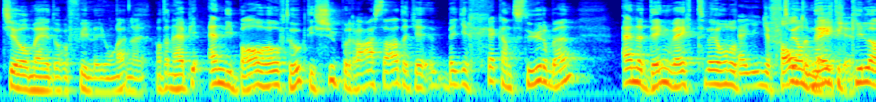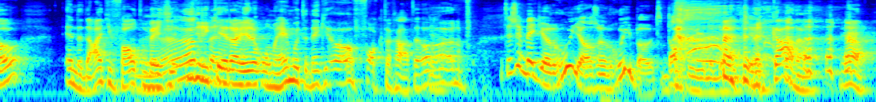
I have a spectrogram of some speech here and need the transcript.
chill mee door een file, jongen. Nee. Want dan heb je en die balhoofdhoek die super raar staat. Dat je een beetje gek aan het sturen bent. En het ding weegt 200 Ja, je, je valt een 290 beetje. kilo. Inderdaad, je valt een beetje. Iedere keer dat je er omheen moet, dan denk je, oh fuck, daar gaat het. Oh, Ja. Het is een beetje roeien als een roeiboot. Dat doe je een beetje. een kano. Ja.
